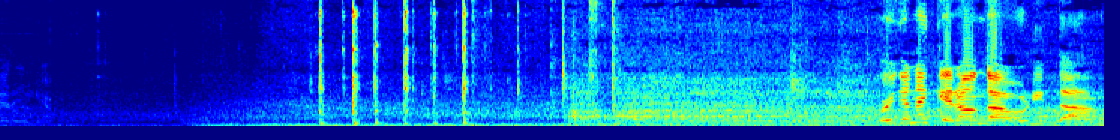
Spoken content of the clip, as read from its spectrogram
Pero ya. We're gonna get on that ahorita.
